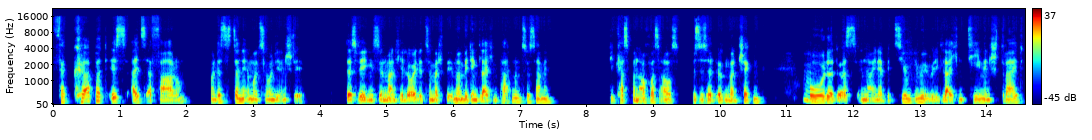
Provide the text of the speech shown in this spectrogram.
verkörpert ist als Erfahrung. Und das ist dann eine Emotion, die entsteht. Deswegen sind manche Leute zum Beispiel immer mit den gleichen Partnern zusammen. Die kaspern auch was aus, bis sie es halt irgendwann checken. Mhm. Oder du hast in einer Beziehung immer über die gleichen Themen Streit.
